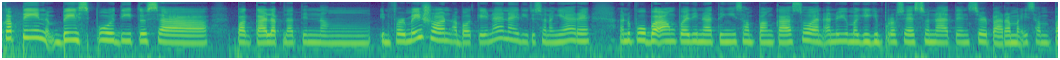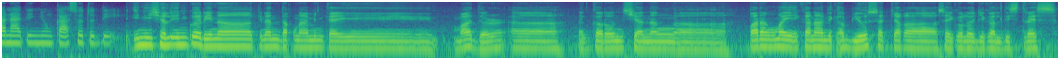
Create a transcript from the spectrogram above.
So, Captain, based po dito sa pagkalap natin ng information about kay nanay dito sa nangyari, ano po ba ang pwede nating isampang kaso? An- Ano yung magiging proseso natin, sir, para maisampa natin yung kaso today? Initial inquiry na kinandak namin kay mother, ah, nagkaroon siya ng ah, parang may economic abuse at saka psychological distress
